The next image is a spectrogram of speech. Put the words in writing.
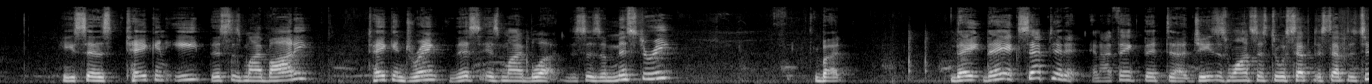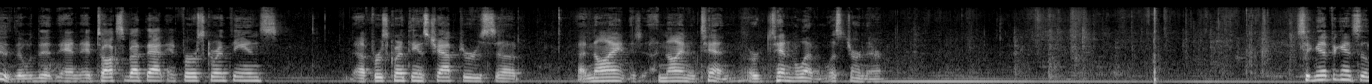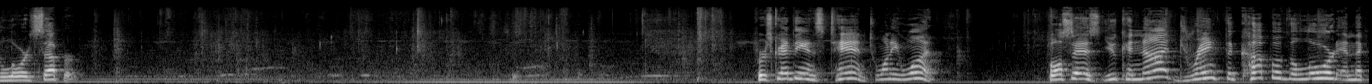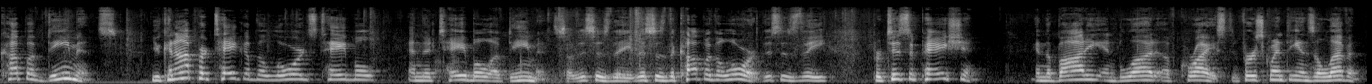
he says, Take and eat, this is my body. Take and drink, this is my blood. This is a mystery, but they they accepted it, and I think that uh, Jesus wants us to accept accept it too. The, the, and it talks about that in 1 Corinthians, uh, 1 Corinthians chapters uh, uh, 9, 9 and 10, or 10 and 11. Let's turn there. Significance of the Lord's Supper. 1 Corinthians 10 21. Paul says, You cannot drink the cup of the Lord and the cup of demons. You cannot partake of the Lord's table and the table of demons. So this is the this is the cup of the Lord. This is the participation in the body and blood of Christ. In 1 Corinthians 11,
